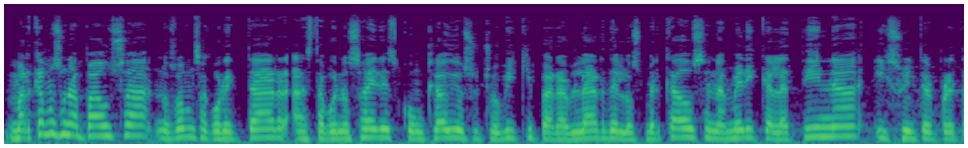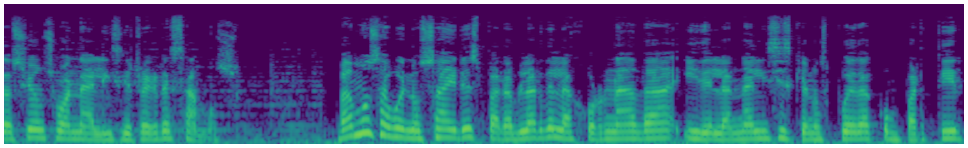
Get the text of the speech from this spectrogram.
Marcamos una pausa, nos vamos a conectar hasta Buenos Aires con Claudio Suchovicki para hablar de los mercados en América Latina y su interpretación, su análisis. Regresamos. Vamos a Buenos Aires para hablar de la jornada y del análisis que nos pueda compartir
